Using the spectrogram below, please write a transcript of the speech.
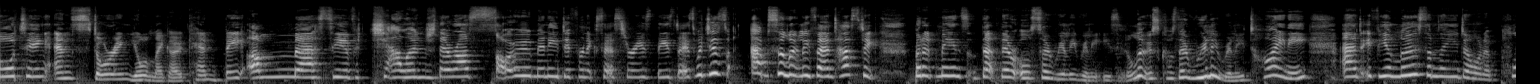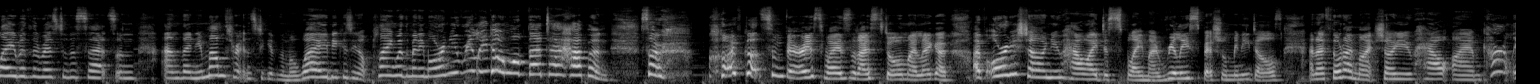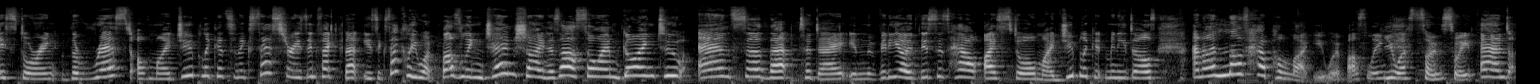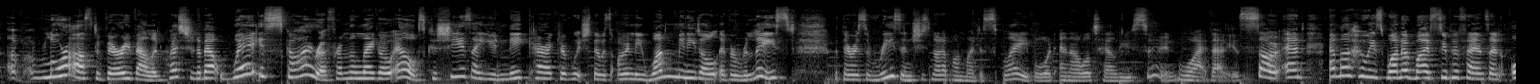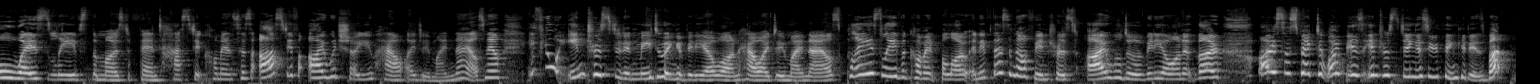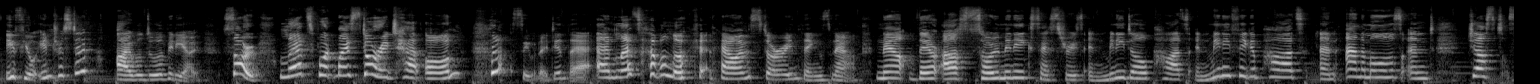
Sorting and storing your Lego can be a massive challenge. There are so many different accessories these days, which is absolutely fantastic, but it means that they're also really, really easy to lose because they're really, really tiny. And if you lose them, then you don't want to play with the rest of the sets, and, and then your mum threatens to give them away because you're not playing with them anymore, and you really don't want that to happen. So I've got some various ways that I store my Lego. I've already shown you how I display my really special mini dolls, and I thought I might show you how I am currently storing the rest of my duplicates and accessories. In fact, that is exactly what Buzzling Shine has asked, so I'm going to answer that today in the video. This is how I store my duplicate mini dolls, and I love how polite you were, Buzzling. You are so sweet. And uh, Laura asked a very valid question about where is Skyra from the Lego Elves, because she is a unique character of which there was only one one mini doll ever released, but there is a reason she's not up on my display board, and I will tell you soon why that is. So, and Emma, who is one of my super fans and always leaves the most fantastic comments, has asked if I would show you how I do my nails. Now, if you're interested in me doing a video on how I do my nails, please leave a comment below, and if there's enough interest, I will do a video on it, though I suspect it won't be as interesting as you think it is. But if you're interested, I will do a video. So, let's put my storage hat on, see what I did there, and let's have a look at how I'm storing things now. Now, there are so many accessories and mini doll parts and minifigure parts and animals and just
